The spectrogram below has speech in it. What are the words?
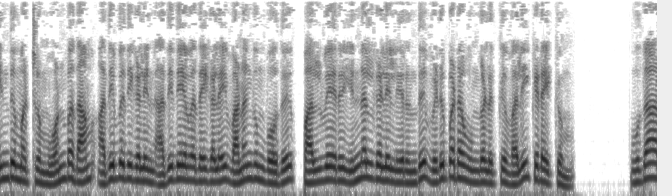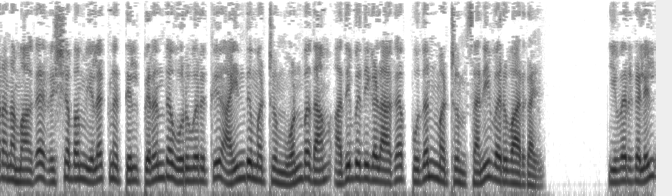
ஐந்து மற்றும் ஒன்பதாம் அதிபதிகளின் அதிதேவதைகளை வணங்கும்போது பல்வேறு இன்னல்களில் இருந்து விடுபட உங்களுக்கு வழி கிடைக்கும். உதாரணமாக ரிஷபம் இலக்னத்தில் பிறந்த ஒருவருக்கு ஐந்து மற்றும் ஒன்பதாம் அதிபதிகளாக புதன் மற்றும் சனி வருவார்கள். இவர்களில்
